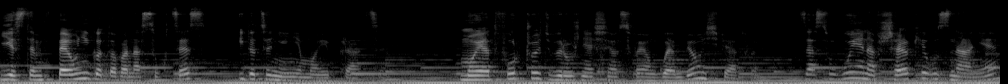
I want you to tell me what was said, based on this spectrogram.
Jestem w pełni gotowa na sukces i docenienie mojej pracy. Moja twórczość wyróżnia się swoją głębią i światłem. Zasługuje na wszelkie uznanie,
